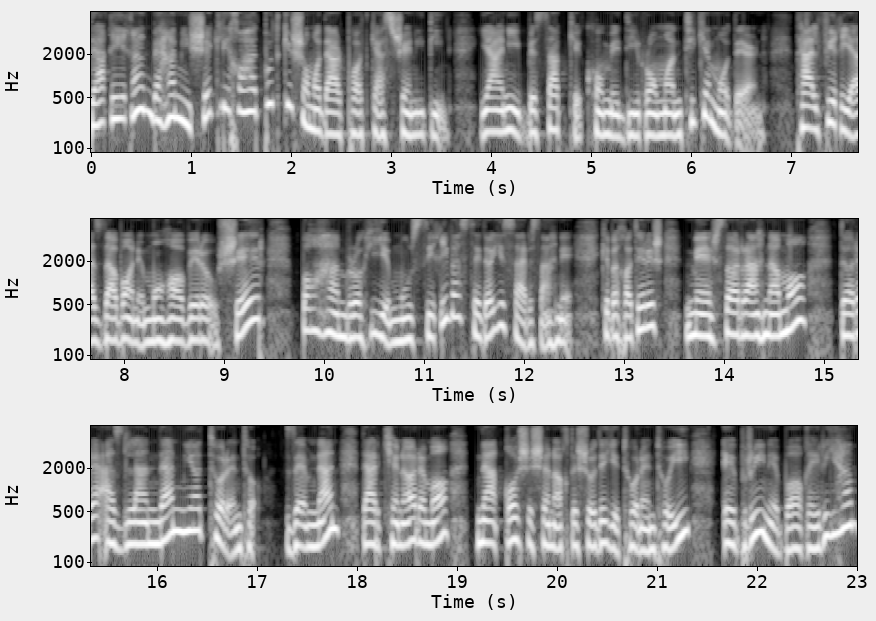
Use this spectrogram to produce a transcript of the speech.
دقیقا به همین شکلی خواهد بود که شما در پادکست شنیدین یعنی به سبک کمدی رومانتیک مدرن. تلفیقی از زبان محاوره و شعر با همراهی موسیقی و صدای سر صحنه که به خاطرش مرسا رهنما داره از لندن میاد تورنتو. ضمنا در کنار ما نقاش شناخته شده تورنتویی ابرین باغری هم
